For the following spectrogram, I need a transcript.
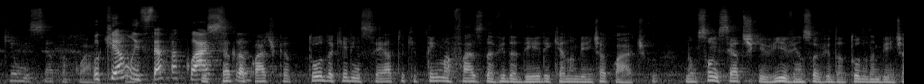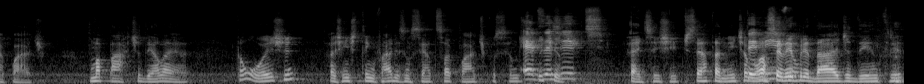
O que é um inseto aquático? O que é um inseto aquático? Inseto aquático é todo aquele inseto que tem uma fase da vida dele que é no ambiente aquático. Não são insetos que vivem a sua vida toda no ambiente aquático. Uma parte dela é. Então, hoje, a gente tem vários insetos aquáticos sendo Aedes aegypti. Aedes aegypti certamente é a maior celebridade dentre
